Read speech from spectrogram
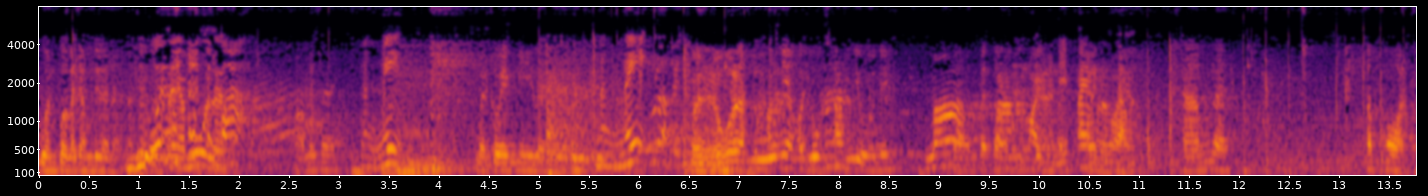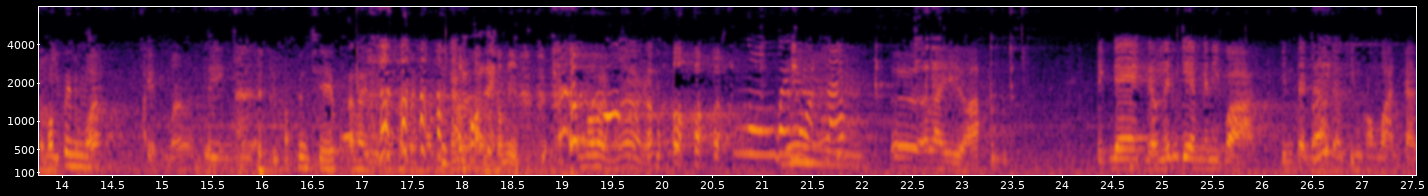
บวนปวดประจำเดือนอะโอ๊ยอย่าพูดเลยบ้าอ๋อไม่ใช่หนังนี่เหมือนตัวเองมีเลย หนังนี่เหมือนรู้แล้วรู้เนี่ยมันลูกช้ำอยู่นี่มากไปตอนอร่อยอันนี้แป้งมันอร่อยช้ำเลยสปอร์ตขมิบผมว่า เจ็บมากเพลงเนี่ยเขาเป็นเชฟอะไรเนี่ยทำไมเขาสปอร์ตเลยขมิบอร่อยมากครัอะบงงไปหมดแล้ว เอออะไรเหรอเด็กๆเดี๋ยวเล่นเกมกันดีกว่า กินแต่แล้วเดี๋ยวกินของหวานกัน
